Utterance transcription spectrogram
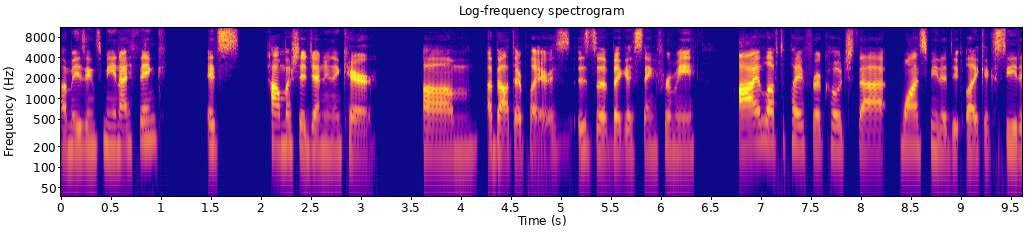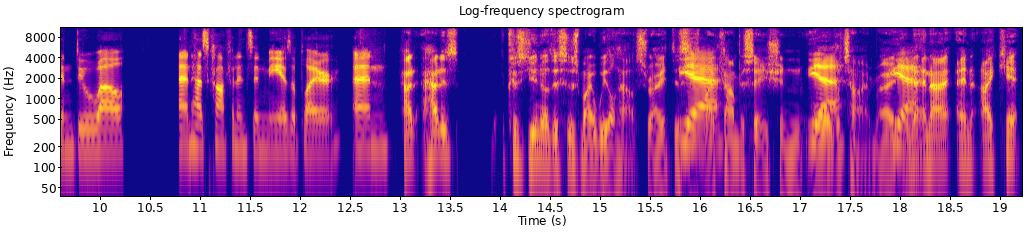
amazing to me, and I think it's how much they genuinely care um, about their players is the biggest thing for me. I love to play for a coach that wants me to do like exceed and do well, and has confidence in me as a player. And How how does because you know this is my wheelhouse, right? This is my conversation all Yeah. the time, right? Yeah. And, and I and I can't.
